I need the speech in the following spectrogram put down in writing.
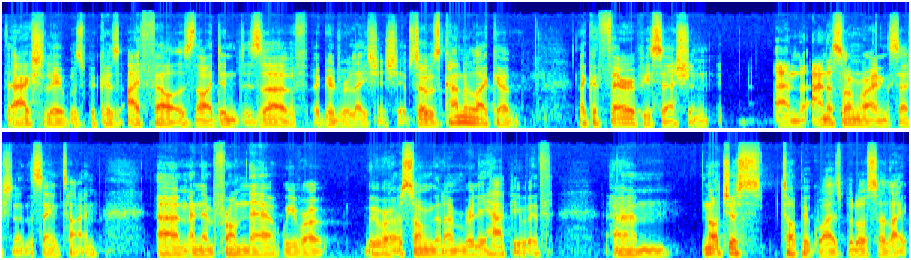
that actually it was because I felt as though I didn't deserve a good relationship. So it was kind of like a like a therapy session and and a songwriting session at the same time. Um, and then from there we wrote we wrote a song that I'm really happy with. Um, not just topic wise, but also like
